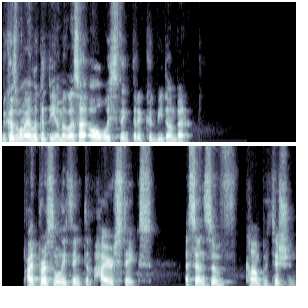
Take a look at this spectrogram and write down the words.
Because when I look at the MLS, I always think that it could be done better. I personally think that higher stakes, a sense of competition,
